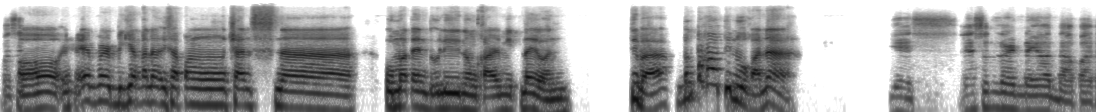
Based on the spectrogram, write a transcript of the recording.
Basta, oh, if ever bigyan ka ng isa pang chance na umattend uli nung car meet na yon, 'di ba? Magpakatino ka na. Yes. Lesson learned na yon dapat.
